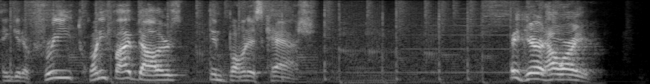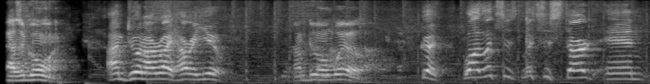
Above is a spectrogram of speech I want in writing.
and get a free $25 in bonus cash. Hey, Garrett, how are you? How's it going? I'm doing all right. How are you? I'm doing well. Good. Well, let's just let's just start and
